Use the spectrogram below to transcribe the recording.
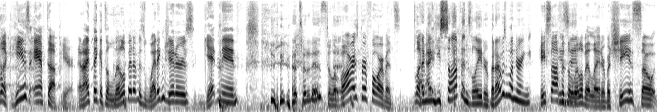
look, he is amped up here, and I think it's a little bit of his wedding jitters getting in. That's what it is. to LeVar's performance. Look, I mean, he softens later, but I was wondering. He softens a it- little bit later, but she is so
